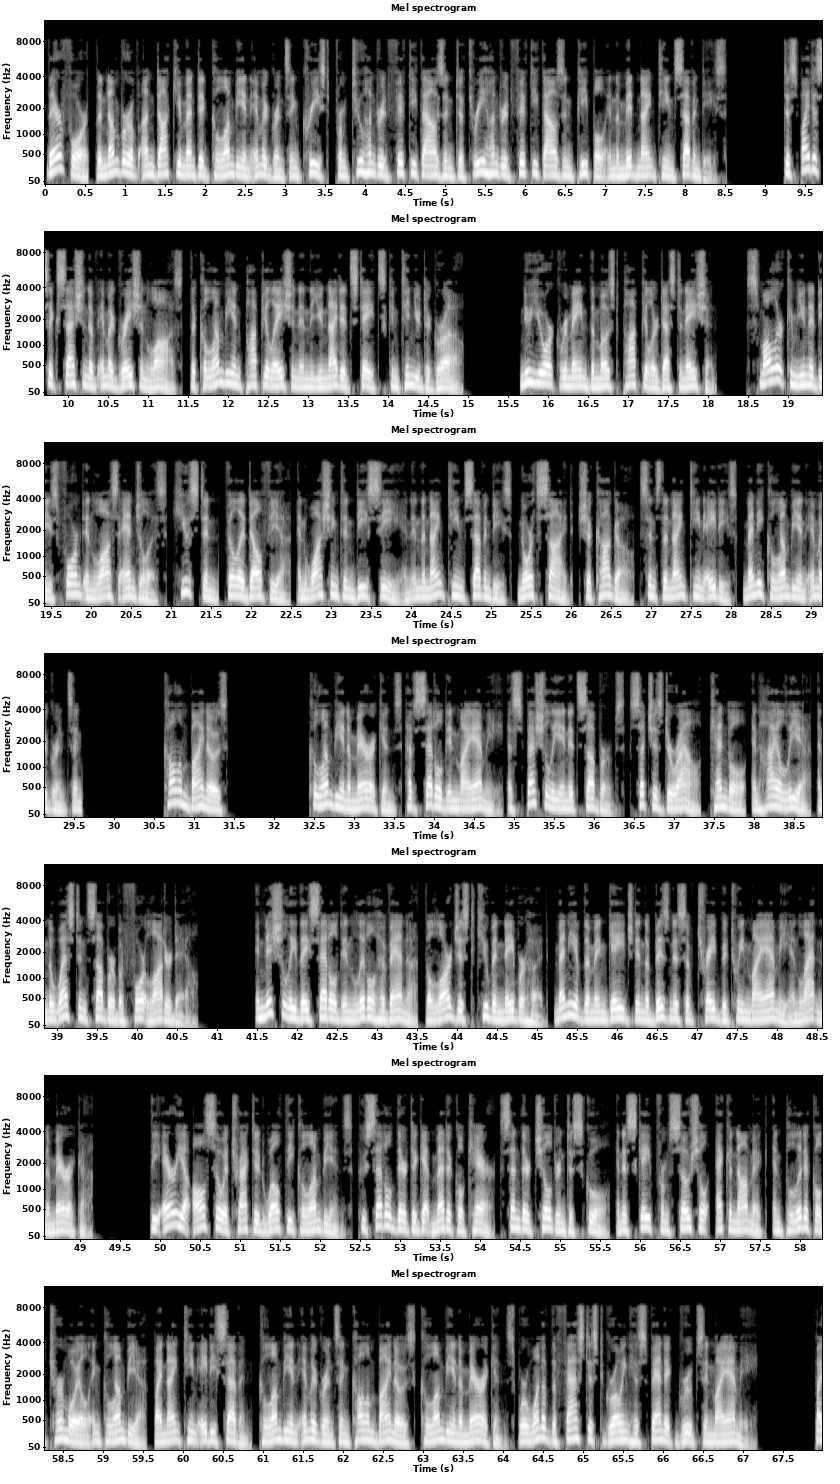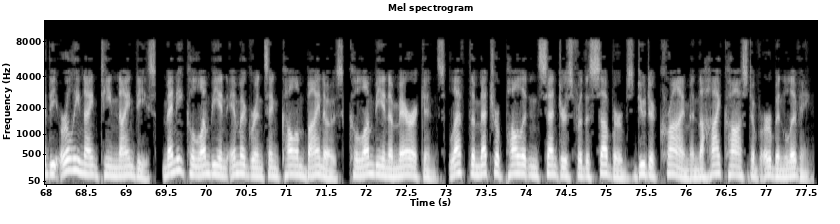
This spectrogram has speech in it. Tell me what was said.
Therefore, the number of undocumented Colombian immigrants increased, from 250,000 to 350,000 people in the mid-1970s. Despite a succession of immigration laws, the Colombian population in the United States continued to grow. New York remained the most popular destination. Smaller communities formed in Los Angeles, Houston, Philadelphia, and Washington, D.C. and in the 1970s, North Side, Chicago. Since the 1980s, many Colombian immigrants and Colombinos Colombian Americans have settled in Miami especially in its suburbs, such as Doral, Kendall, and Hialeah, and the western suburb of Fort Lauderdale. Initially they settled in Little Havana, the largest Cuban neighborhood, many of them engaged in the business of trade between Miami and Latin America. The area also attracted wealthy Colombians, who settled there to get medical care, send their children to school, and escape from social, economic, and political turmoil in Colombia. By 1987, Colombian immigrants and Colombinos Colombian Americans were one of the fastest growing Hispanic groups in Miami. By the early 1990s, many Colombian immigrants and Colombinos Colombian Americans left the metropolitan centers for the suburbs due to crime and the high cost of urban living.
